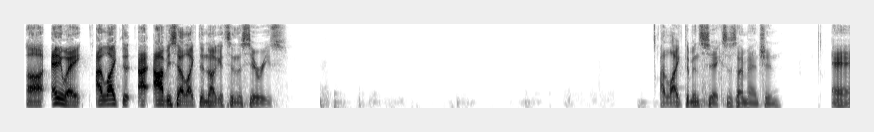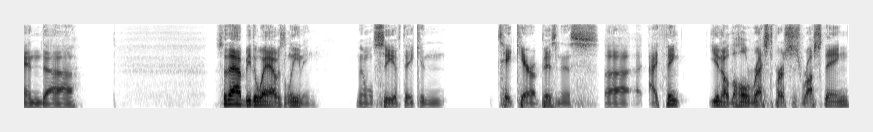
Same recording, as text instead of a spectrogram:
Uh. Anyway, I like the. I, obviously, I like the Nuggets in the series. I like them in six, as I mentioned, and uh, so that would be the way I was leaning. And we'll see if they can take care of business. Uh, I think you know the whole rest versus rust thing.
